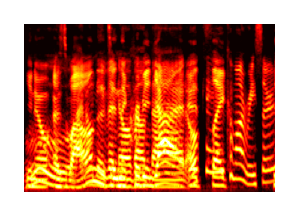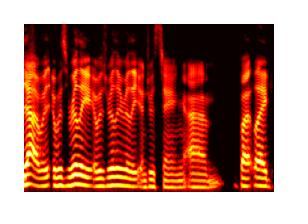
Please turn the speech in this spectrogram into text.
you know, as Ooh, I well, don't even in the know about Caribbean. Yeah, that. it's okay, like- come on, research. yeah it was, really it was really really interesting um but like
